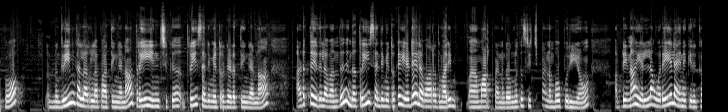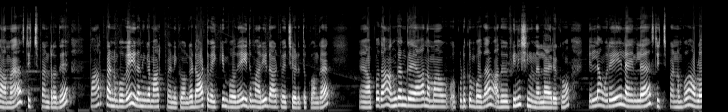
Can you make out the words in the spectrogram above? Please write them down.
இப்போது க்ரீன் கலரில் பார்த்தீங்கன்னா த்ரீ இன்ச்சுக்கு த்ரீ சென்டிமீட்டருக்கு எடுத்தீங்கன்னா அடுத்த இதில் வந்து இந்த த்ரீ சென்டிமீட்டருக்கு இடையில வர்றது மாதிரி மார்க் பண்ணுங்கள் உங்களுக்கு ஸ்டிச் பண்ணும்போது புரியும். அப்படின்னா எல்லாம் ஒரே லைனுக்கு இருக்காமல் ஸ்டிச் பண்ணுறது மார்க் பண்ணும்போதே இதை நீங்கள் மார்க் பண்ணிக்கோங்க. டாட் வைக்கும்போதே இது மாதிரி டாட் வச்சு எடுத்துக்கோங்க. அப்போ தான் அங்கங்கேயாக நம்ம கொடுக்கும்போது தான் அது ஃபினிஷிங் நல்லா இருக்கும். எல்லாம் ஒரே லைனில் ஸ்டிச் பண்ணும்போது அவ்வளோ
